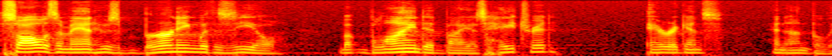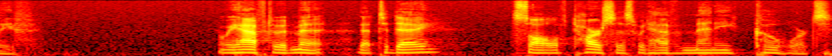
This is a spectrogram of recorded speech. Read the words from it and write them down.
Saul is a man who's burning with zeal, but blinded by his hatred, arrogance, and unbelief. And we have to admit that today, Saul of Tarsus would have many cohorts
